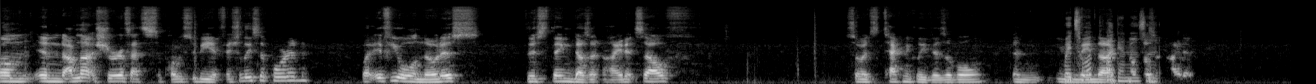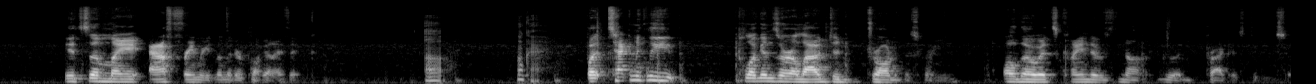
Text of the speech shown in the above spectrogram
Um, and I'm not sure if that's supposed to be officially supported, but if you will notice, this thing doesn't hide itself, so it's technically visible, and you Wait, so what that plugin is doesn't it? hide it. It's uh, my aft frame rate limiter plugin, I think. Oh. Okay. But technically, plugins are allowed to draw to the screen, although it's kind of not good practice to do so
